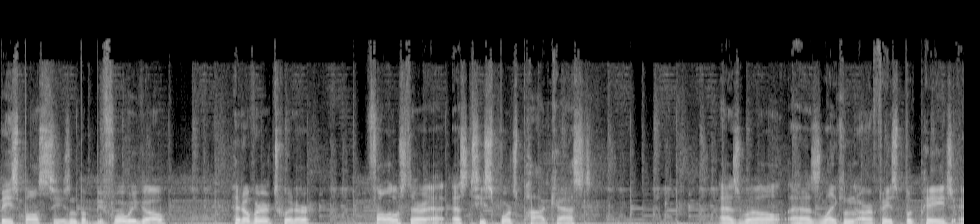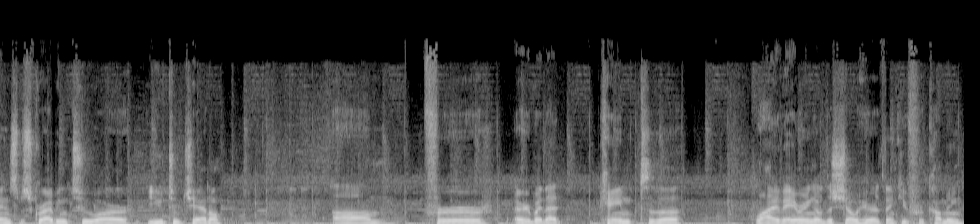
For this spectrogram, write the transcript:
baseball season. But before we go, head over to Twitter, follow us there at ST Sports Podcast as well as liking our Facebook page and subscribing to our YouTube channel. Um, for everybody that came to the live airing of the show here, thank you for coming.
